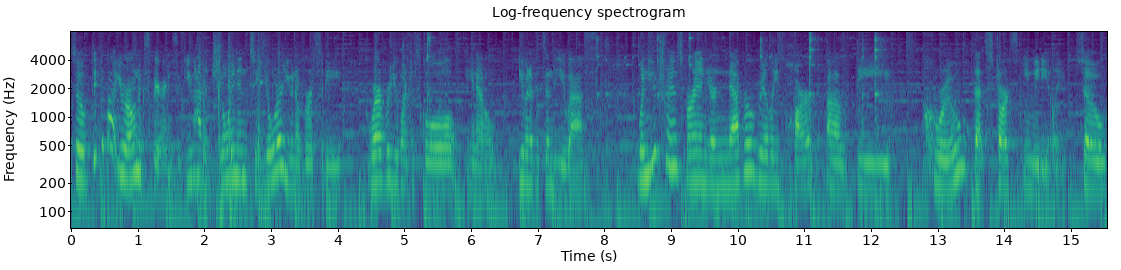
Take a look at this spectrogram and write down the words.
So think about your own experience. If you had to join into your university, wherever you went to school, you know, even if it's in the US, when you transfer in, you're never really part of the crew that starts immediately. So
